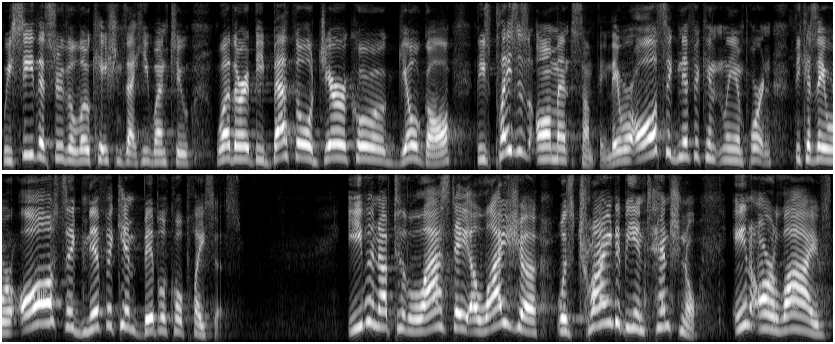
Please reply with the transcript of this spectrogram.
we see this through the locations that he went to, whether it be Bethel, Jericho, or Gilgal. These places all meant something. They were all significantly important because they were all significant biblical places. Even up to the last day, Elijah was trying to be intentional. In our lives,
